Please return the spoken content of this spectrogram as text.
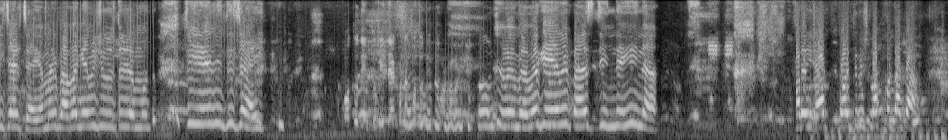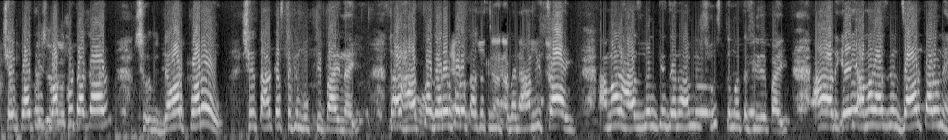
বিচার চাই। আমার বাবাকে আমি সুস্থ সম্মত ফিরে নিতে চাই। কতদিন? তুমি দেখো না কতদিন আমার বাবাকে আমি পাঁচ দিন দেখি না। আর এই এক পঁয়ত্রিশ লক্ষ টাকা, সেই পঁয়ত্রিশ লক্ষ টাকার দেওয়ার পরেও সে তার কাছ থেকে মুক্তি পায় নাই। তার হাত পা ধরার পরেও তার কাছ মুক্তি পায় না আমি চাই আমার হাজবেন্ডকে যেন আমি সুস্থ মতো ফিরে পাই। আর এই আমার হাজবেন্ড যার কারণে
